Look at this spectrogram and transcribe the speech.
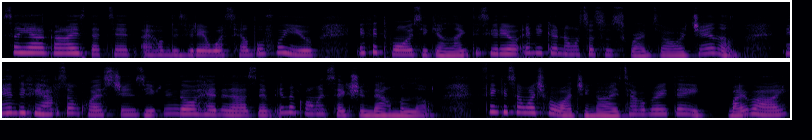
So yeah guys that's it. I hope this video was helpful for you. If it was you can like this video and you can also subscribe to our channel. And if you have some questions you can go ahead and ask them in the comment section down below. Thank you so much for watching guys. Have a great day. Bye bye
